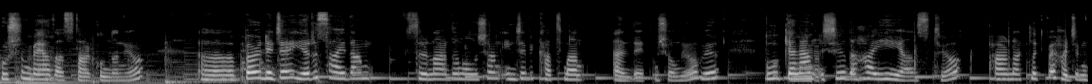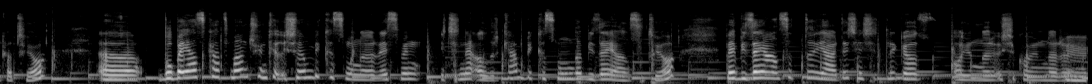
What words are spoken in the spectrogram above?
kurşun beyaz astar kullanıyor. Ee, böylece yarı saydam sırlardan oluşan ince bir katman elde etmiş oluyor ve bu gelen hmm. ışığı daha iyi yansıtıyor. Parlaklık ve hacim katıyor. Ee, bu beyaz katman çünkü ışığın bir kısmını resmin içine alırken bir kısmını da bize yansıtıyor. Ve bize yansıttığı yerde çeşitli göz oyunları, ışık oyunları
